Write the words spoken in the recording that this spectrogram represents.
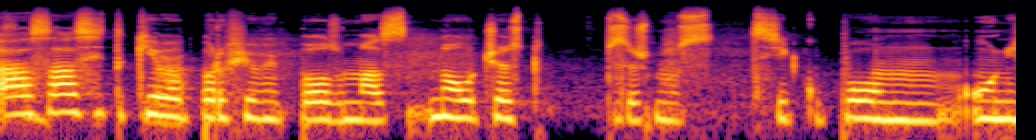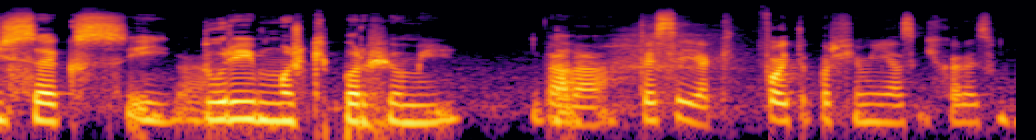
Аз, аз и такива Да. парфюми ползвам. Аз много често всъщност си купувам унисекс и Да. дори мъжки парфюми. Да, да, те са яки. Твоите парфюми аз ги харесвам.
